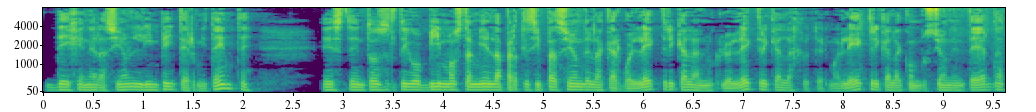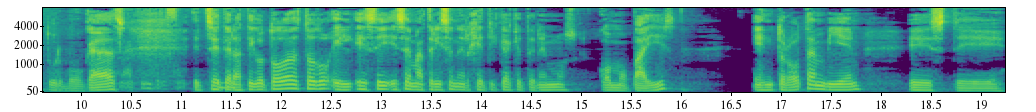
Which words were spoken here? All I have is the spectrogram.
de generación limpia intermitente. Este, entonces, digo, vimos también la participación de la carboeléctrica, la nucleoeléctrica, la geotermoeléctrica, la combustión interna, turbogás, ah, etcétera. Digo, todo, todo el, ese, esa matriz energética que tenemos como país entró también, este,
